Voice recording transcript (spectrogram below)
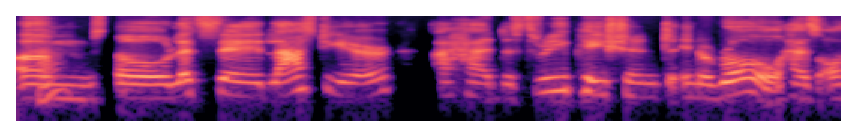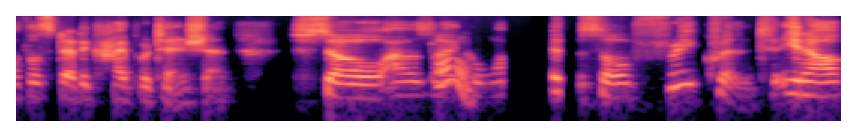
Um, So let's say last year I had the three patient in a row has orthostatic hypotension. So I was like, oh. why is it so frequent? You know,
